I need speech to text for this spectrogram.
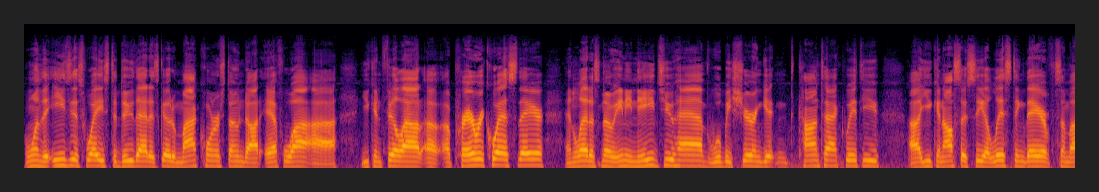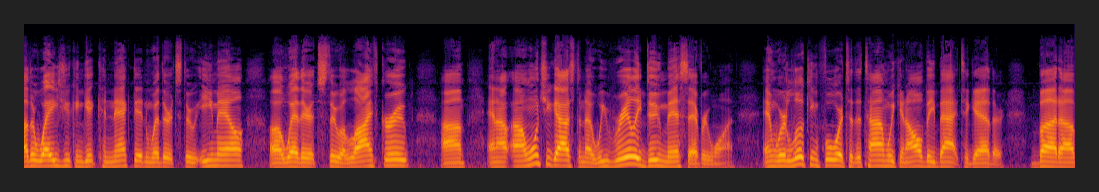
One of the easiest ways to do that is go to mycornerstone.fyi. You can fill out a, a, prayer request there and let us know any needs you have. We'll be sure and get in contact with you. Uh, you can also see a listing there of some other ways you can get connected, and whether it's through email, uh, whether it's through a life group. Um, and I, I want you guys to know we really do miss everyone, and we're looking forward to the time we can all be back together. But uh,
